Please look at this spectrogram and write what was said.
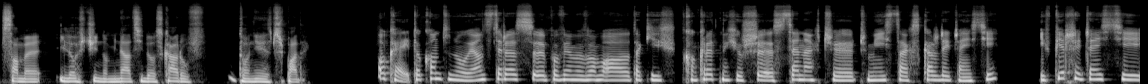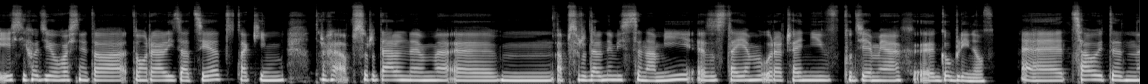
same ilości nominacji do Oscarów to nie jest przypadek. Okej, to kontynuując, teraz y, powiemy wam o takich konkretnych już y, scenach czy, czy miejscach z każdej części. I w pierwszej części, jeśli chodzi o właśnie to, tą realizację, to takim trochę absurdalnym, absurdalnymi scenami e, zostajemy uraczeni w podziemiach e, goblinów. E, cały ten,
